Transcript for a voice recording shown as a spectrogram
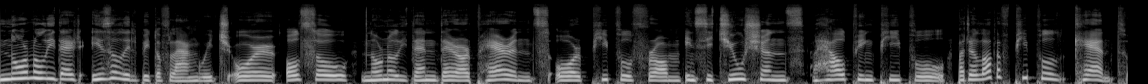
Normally there is a little bit of language or also normally then there are parents or people from institutions helping people but a lot of people can't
